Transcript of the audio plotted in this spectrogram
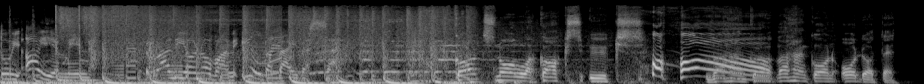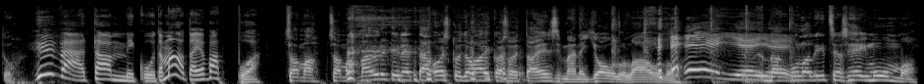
tapahtui aiemmin Radionovan iltapäivässä. 2021. Vähänkö, vähänkö on odotettu? Hyvää tammikuuta. Mä otan jo vappua. Sama, sama. Mä yritin, että olisiko jo aika soittaa ensimmäinen joululaulu. Ei, ei, Mä, ei. mulla oli itse asiassa Hei Mummo.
